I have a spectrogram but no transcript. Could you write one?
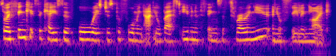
So I think it's a case of always just performing at your best, even if things are throwing you and you're feeling like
